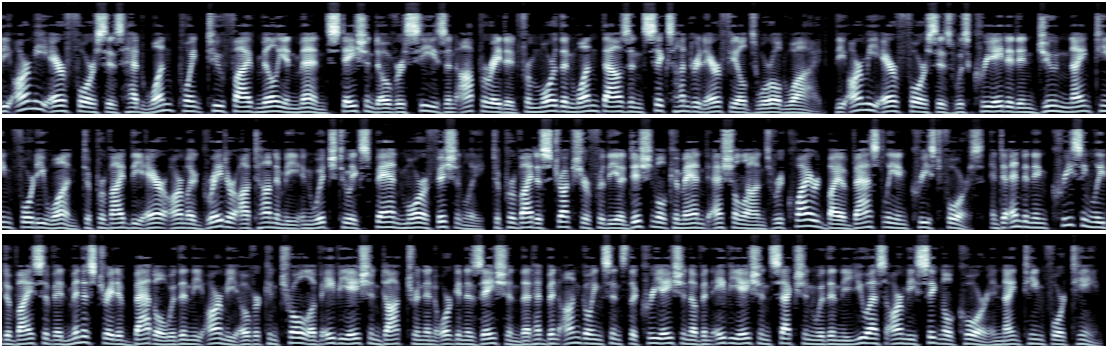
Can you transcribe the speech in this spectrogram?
the Army Air Forces had 1.25 million men stationed overseas and operated from more than 1,600 airfields worldwide. The Army Air Forces was created in June 1941 to provide the Air Arm a greater autonomy in which to expand more efficiently, to provide a structure for the additional command echelons required by a vastly increased force, and to end an increasingly divisive administrative battle within the Army over control of aviation doctrine and organization that had been ongoing since the creation of an aviation section within the U.S. Army Signal Corps in 1914.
